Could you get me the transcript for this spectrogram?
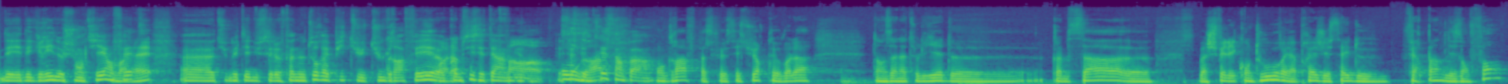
des, des grilles de chantier en Ouais. fait. Euh, tu mettais du cellophane autour et puis tu, tu graffais euh, Voilà. comme si c'était un Enfin, mur. C'est graffe. très sympa. on grave parce que c'est sûr que voilà dans un atelier de comme ça euh, bah, je fais les contours et après j'essaye de faire peindre les enfants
